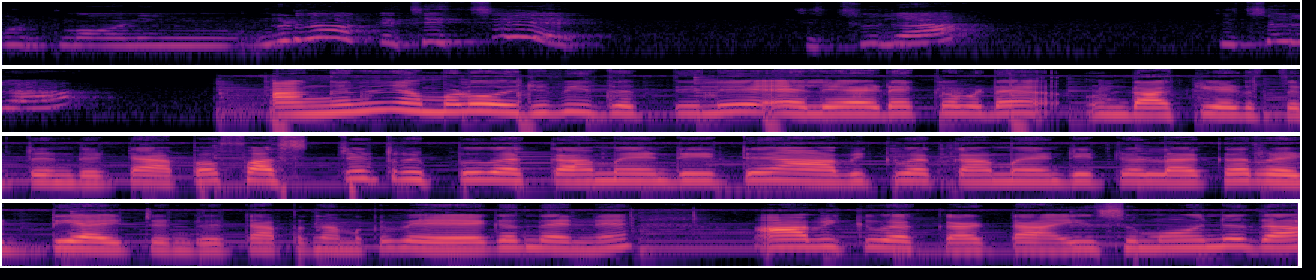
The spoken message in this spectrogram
ഗുഡ് മോർണിംഗ് ഇങ്ങോട്ട് നോക്ക് ചിച്ച്. ചിച്ചുല? ചിച്ചുല? അങ്ങനെ നമ്മൾ ഒരു വിധത്തിൽ ഇലയടയൊക്കെ ഇവിടെ ഉണ്ടാക്കിയെടുത്തിട്ടുണ്ട് കേട്ടോ അപ്പോൾ ഫസ്റ്റ് ട്രിപ്പ് വെക്കാൻ വേണ്ടിയിട്ട് ആവിക്ക് വെക്കാൻ വേണ്ടിയിട്ടുള്ളതൊക്കെ റെഡി ആയിട്ടുണ്ട് കേട്ടോ അപ്പോൾ നമുക്ക് വേഗം തന്നെ ആവിക്ക് വെക്കാം കേട്ടോ ഇസുമോന് ഇതാ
